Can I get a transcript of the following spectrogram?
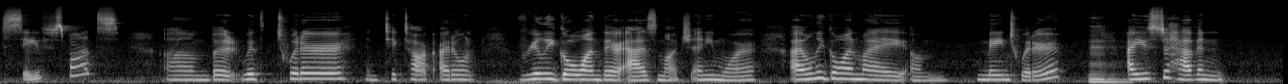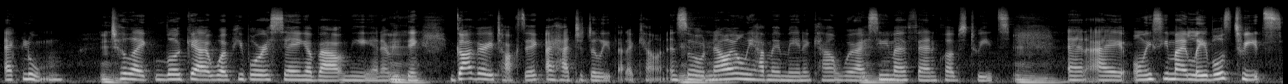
safe spots. Um, but with Twitter and TikTok, I don't really go on there as much anymore. I only go on my um, main Twitter. Mm. I used to have an eklum to mm-hmm. like look at what people were saying about me and everything. Mm-hmm. Got very toxic. I had to delete that account. And so mm-hmm. now I only have my main account where I see my fan club's tweets and I only see my labels tweets.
